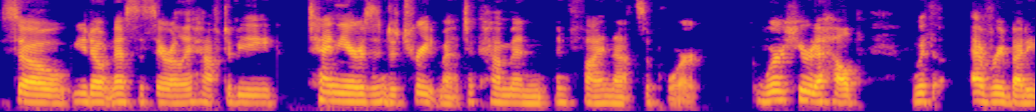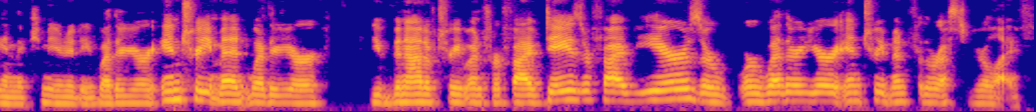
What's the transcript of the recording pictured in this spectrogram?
So you don't necessarily have to be 10 years into treatment to come in and find that support. We're here to help with everybody in the community, whether you're in treatment, whether you're you've been out of treatment for five days or five years, or or whether you're in treatment for the rest of your life.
